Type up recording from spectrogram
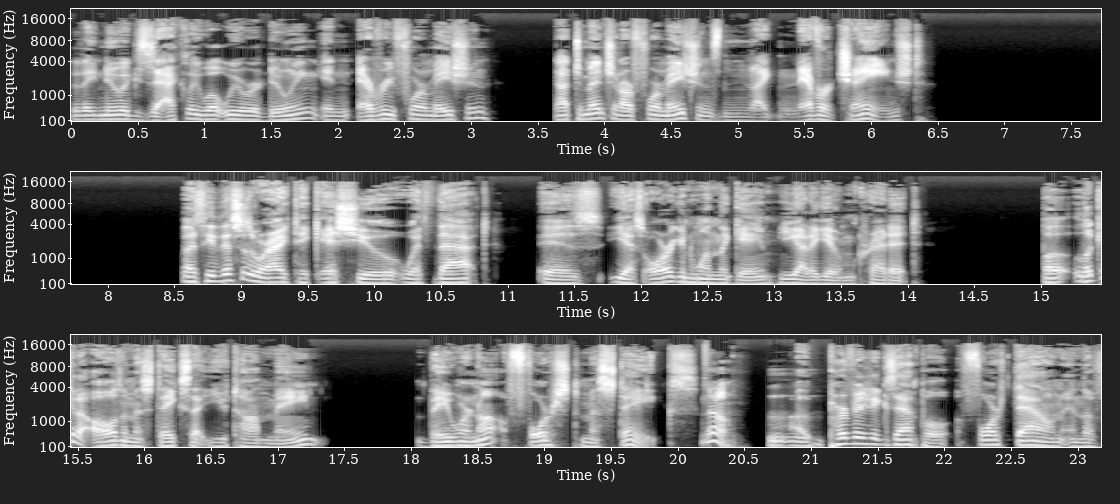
that they knew exactly what we were doing in every formation? Not to mention our formations like never changed. But see, this is where I take issue with that. Is yes, Oregon won the game. You got to give them credit. But look at all the mistakes that Utah made. They were not forced mistakes. No, A perfect example: fourth down in the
